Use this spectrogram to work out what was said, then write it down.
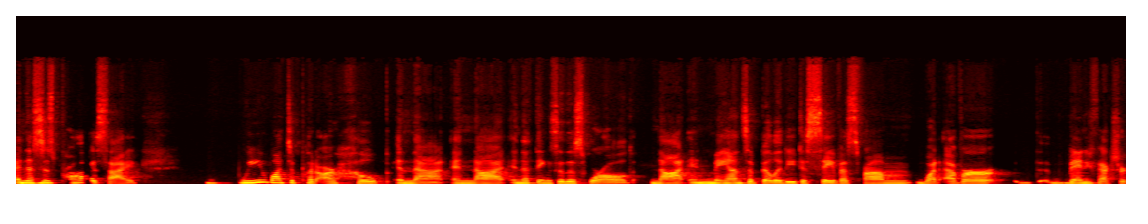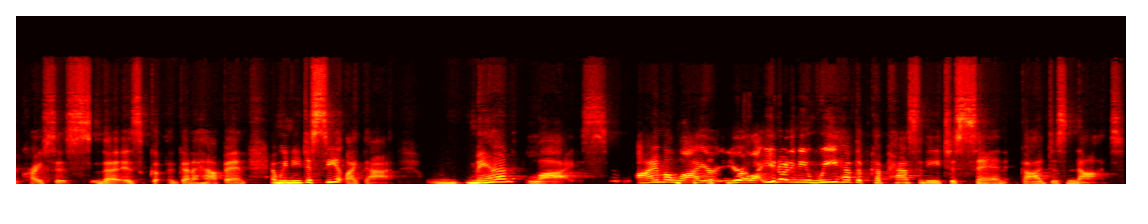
and this Mhm. is prophesied. We want to put our hope in that and not in the things of this world, not in man's ability to save us from whatever manufactured crisis that is g- going to happen. And we need to see it like that. Man lies. I'm a liar. You're a liar. You know what I mean? We have the capacity to sin. God does not.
